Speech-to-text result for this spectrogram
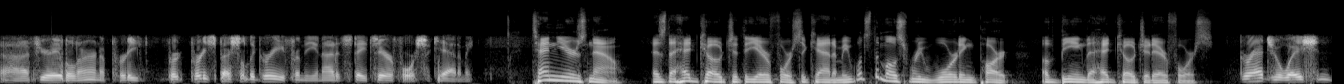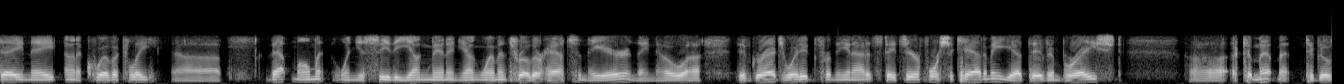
Uh, if you're able to earn a pretty pretty special degree from the United States Air Force Academy. Ten years now as the head coach at the Air Force Academy. What's the most rewarding part of being the head coach at Air Force? Graduation day, Nate, unequivocally. Uh, that moment when you see the young men and young women throw their hats in the air and they know uh, they've graduated from the United States Air Force Academy, yet they've embraced uh, a commitment to go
